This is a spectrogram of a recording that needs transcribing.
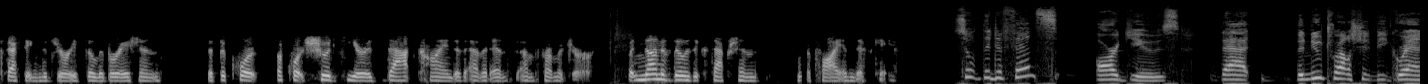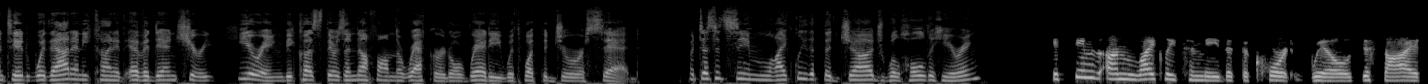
affecting the jury's deliberations that the court a court should hear that kind of evidence um, from a juror. But none of those exceptions would apply in this case. So the defense argues that the new trial should be granted without any kind of evidentiary hearing because there's enough on the record already with what the juror said. But does it seem likely that the judge will hold a hearing? It seems unlikely to me that the court will decide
